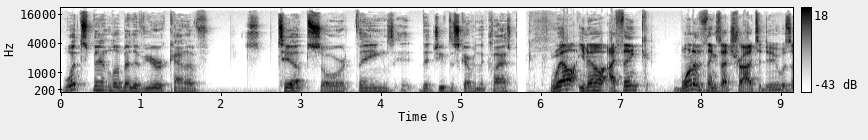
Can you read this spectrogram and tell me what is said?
what's been a little bit of your kind of tips or things that you've discovered in the class? Well, you know, I think one of the things I tried to do was,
